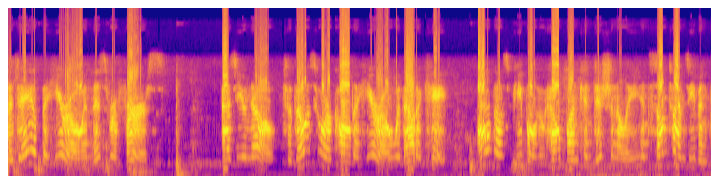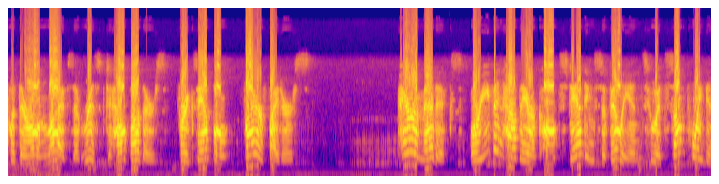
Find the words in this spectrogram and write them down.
The Day of the Hero and this refers, as you know, to those who are called a hero without a cape, all those people who help unconditionally and sometimes even put their own lives at risk to help others, for example, firefighters, paramedics, or even how they are called standing civilians who at some point in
